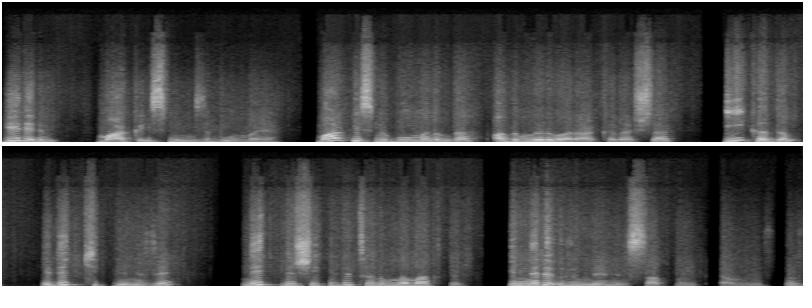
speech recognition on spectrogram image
Gelelim marka ismimizi bulmaya. Marka ismi bulmanın da adımları var arkadaşlar. İlk adım hedef kitlenizi net bir şekilde tanımlamaktır. Kimlere ürünlerinizi satmayı planlıyorsunuz?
